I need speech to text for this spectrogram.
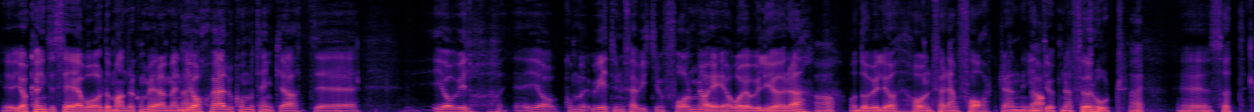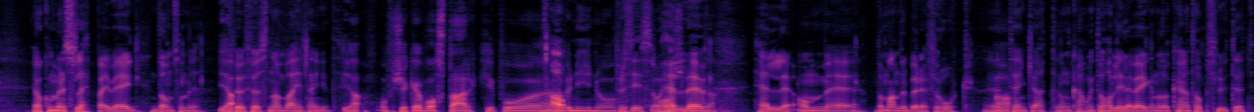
jag kan inte säga vad de andra kommer göra men Nej. jag själv kommer tänka att jag, vill, jag kommer, vet ungefär vilken form jag är och vad jag vill göra. Ja. Och då vill jag ha ungefär den farten, ja. inte öppna för hårt. Eh, så att jag kommer släppa iväg de som är ja. för, för, snabba helt enkelt. Ja, och försöka vara stark på ja, Avenyn och Precis, och hellre, hellre om eh, de andra börjar för hårt. Eh, ja. Tänka att de kanske inte håller hela vägen och då kan jag ta på slutet.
